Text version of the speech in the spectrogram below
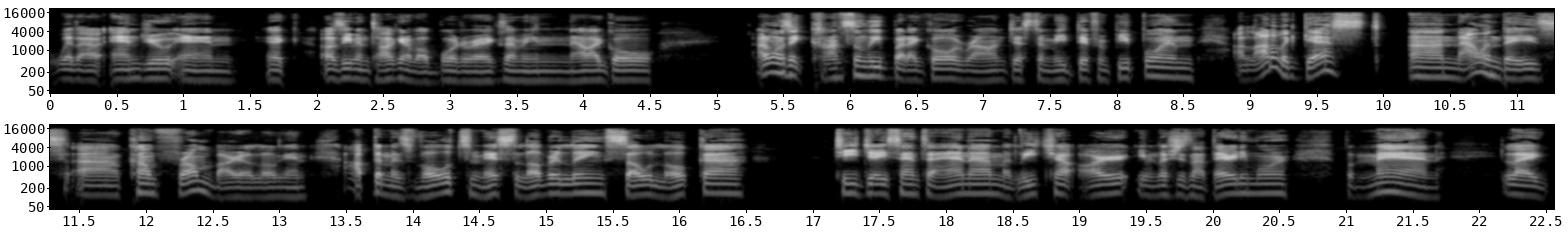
without Andrew and heck, I was even talking about Border X. I mean, now I go, I don't want to say constantly, but I go around just to meet different people, and a lot of the guests uh, nowadays uh, come from Barrio Logan. Optimus Volts, Miss Loverling, So Loca, TJ Santa Ana, Malicha Art, even though she's not there anymore. But man, like,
